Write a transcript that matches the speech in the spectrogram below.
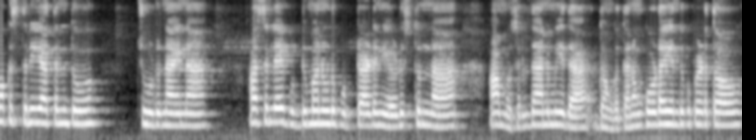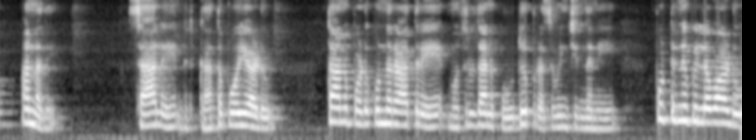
ఒక స్త్రీ అతనితో చూడు నాయనా అసలే గుడ్డిమనుడు పుట్టాడని ఏడుస్తున్న ఆ ముసలిదాని మీద దొంగతనం కూడా ఎందుకు పెడతావు? అన్నది. సాలే నిర్ఘాంతపోయాడు. తాను పడుకున్న రాత్రే ముసలిదాని కూతురు ప్రసవించిందని పుట్టిన పిల్లవాడు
